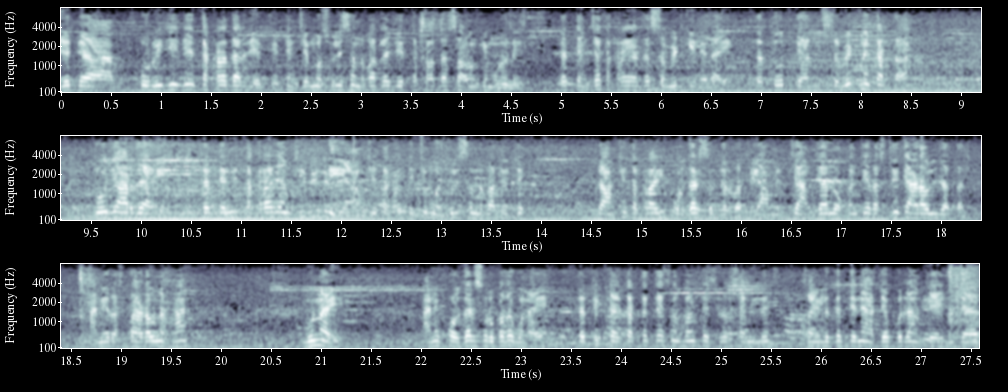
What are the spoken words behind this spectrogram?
जे त्या- पूर्वीचे जे तक्रारदार जे आहेत ते त्यांचे महसुली संदर्भातले जे तक्रारदार साळुंके म्हणून आहेत तर त्यांच्या तक्रार अर्ज सबमिट केलेला आहे तर तो त्या सबमिट न करता तो जो अर्ज आहे तर त्यांनी तक्रार आमची वेगळी आहे. आमची तक्रार त्यांची महसुली संदर्भात होते तर आमची तक्रार ही फौजदारी संदर्भातली आमच्या आमच्या लोकांचे रस्ते ते अडवले जातात. आणि रस्ता अडवणं हा गुन्हा आहे. आणि फौजदारी स्वरूपाचा गुन्हा आहे. तर ते करतात त्या संदर्भात तहसीलदार सांगितलं सांगितलं तर त्याने अद्यापपर्यंत आमच्या त्या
